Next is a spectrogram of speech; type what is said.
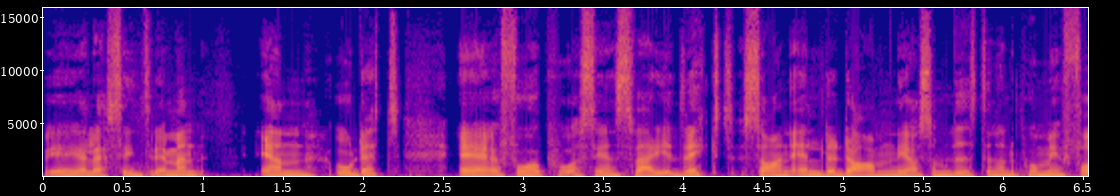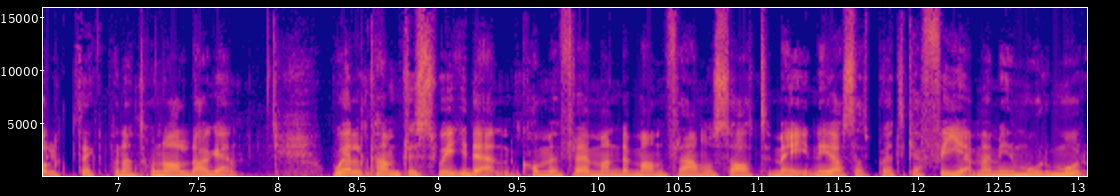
eh, jag läser inte det men en ordet eh, få ha på sig en Sverigedräkt sa en äldre dam när jag som liten hade på mig en folkdräkt på nationaldagen. Welcome to Sweden kom en främmande man fram och sa till mig när jag satt på ett café med min mormor.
